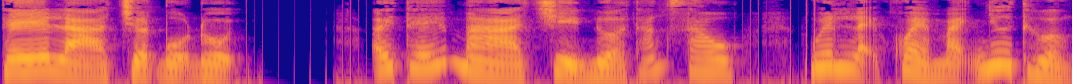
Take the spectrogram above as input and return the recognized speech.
Thế là trượt bộ đội. Ấy thế mà chỉ nửa tháng sau, Nguyên lại khỏe mạnh như thường.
